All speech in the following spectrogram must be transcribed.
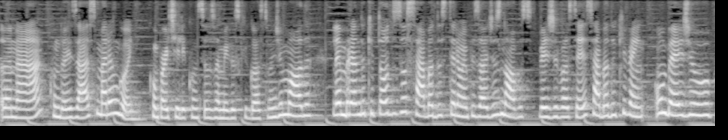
Ana com dois As Marangoni. Compartilhe com seus amigos que gostam de moda. Lembrando que todos os sábados terão episódios novos. Vejo você sábado que vem. Um beijo!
